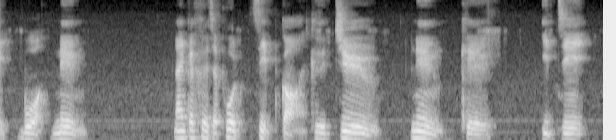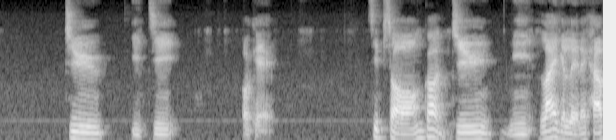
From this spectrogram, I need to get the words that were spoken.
10 บวก 1 นั่นก็คือจะพูด 10 ก่อนคือจู1คืออิจิจูอิจิ โอเค12 ก็จูนี่ไล่กันเลยนะครับ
